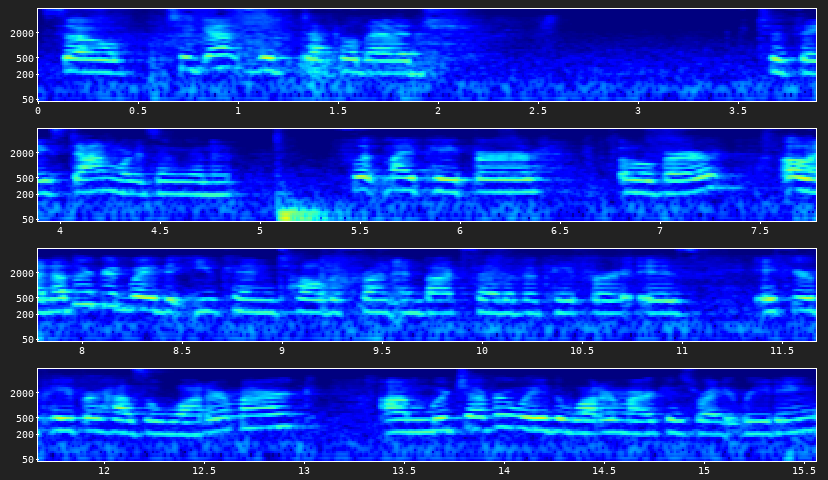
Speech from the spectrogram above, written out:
So to get the deckled edge to face downwards, I'm gonna flip my paper over. Oh, another good way that you can tell the front and back side of a paper is if your paper has a watermark, um, whichever way the watermark is right reading,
